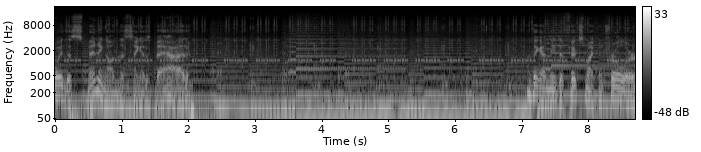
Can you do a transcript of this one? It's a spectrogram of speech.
Boy, the spinning on this thing is bad. I think I need to fix my controller.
